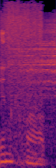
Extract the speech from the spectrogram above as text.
in club.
